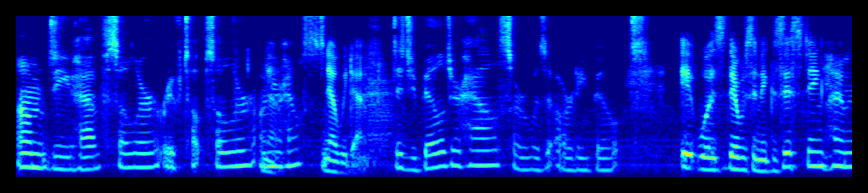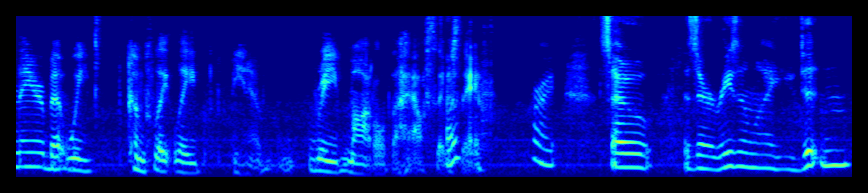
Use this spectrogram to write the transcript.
Um, do you have solar rooftop solar on No. your house? No, we don't. Did you build your house or was it already built? It was there was an existing home there, but we completely, you know, remodeled the house that was Okay. there. All right. So, is there a reason why you didn't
